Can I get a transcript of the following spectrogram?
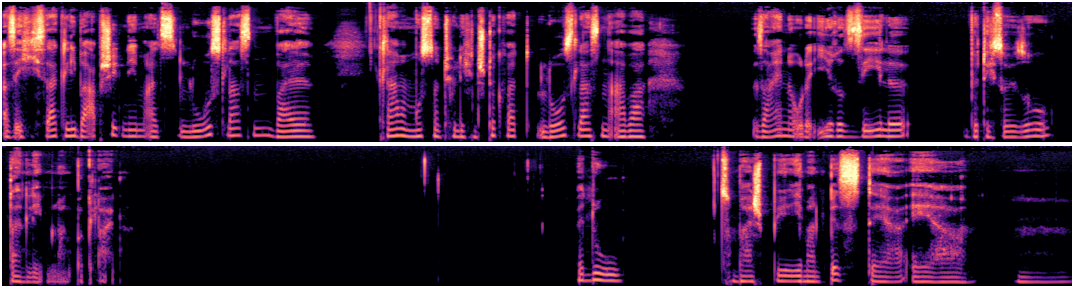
also ich, ich sage lieber Abschied nehmen als loslassen, weil klar, man muss natürlich ein Stück weit loslassen, aber seine oder ihre Seele wird dich sowieso dein Leben lang begleiten. Wenn du zum Beispiel jemand bist, der eher hm,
